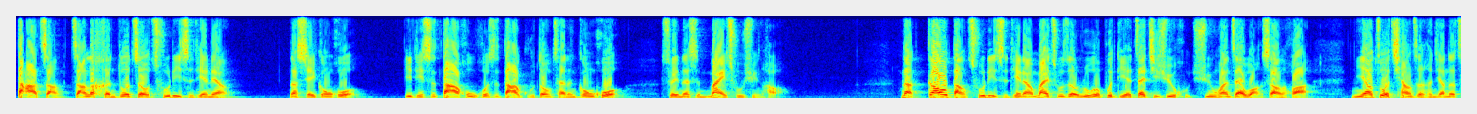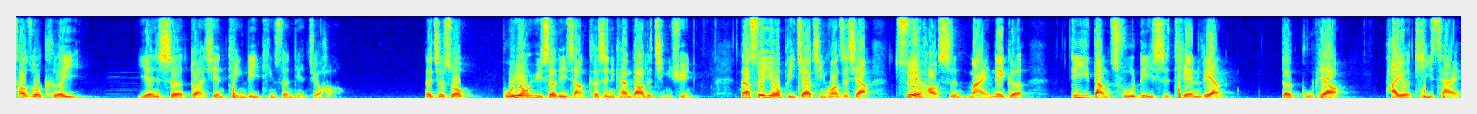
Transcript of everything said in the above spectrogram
大涨，涨了很多之后出历史天量，那谁供货？一定是大户或是大股东才能供货，所以那是卖出讯号。那高档出历史天量卖出之后，如果不跌，再继续循环再往上的话，你要做强者恒强的操作可以，颜色短线停利停损点就好。那就是说不用预设立场，可是你看到了警讯。那所以有比较情况之下，最好是买那个低档出历史天量。的股票，它有题材，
